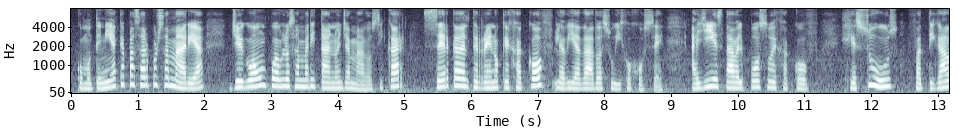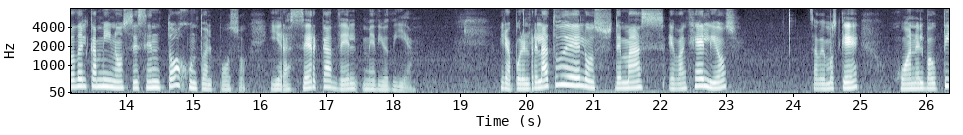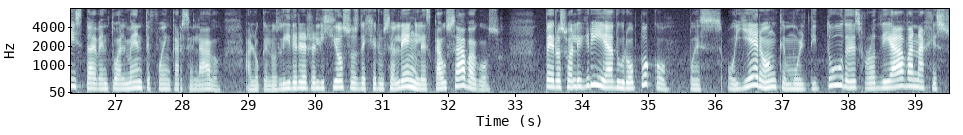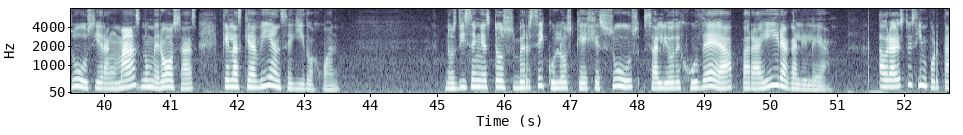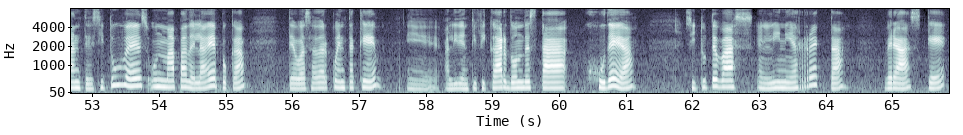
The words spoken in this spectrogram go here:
como tenía que pasar por Samaria, llegó a un pueblo samaritano llamado Sicar, cerca del terreno que Jacob le había dado a su hijo José. Allí estaba el pozo de Jacob. Jesús, fatigado del camino, se sentó junto al pozo, y era cerca del mediodía. Mira, por el relato de los demás evangelios, sabemos que Juan el Bautista eventualmente fue encarcelado, a lo que los líderes religiosos de Jerusalén les causaba gozo. Pero su alegría duró poco, pues oyeron que multitudes rodeaban a Jesús y eran más numerosas que las que habían seguido a Juan. Nos dicen estos versículos que Jesús salió de Judea para ir a Galilea. Ahora, esto es importante. Si tú ves un mapa de la época, te vas a dar cuenta que eh, al identificar dónde está Judea, si tú te vas en línea recta, verás que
